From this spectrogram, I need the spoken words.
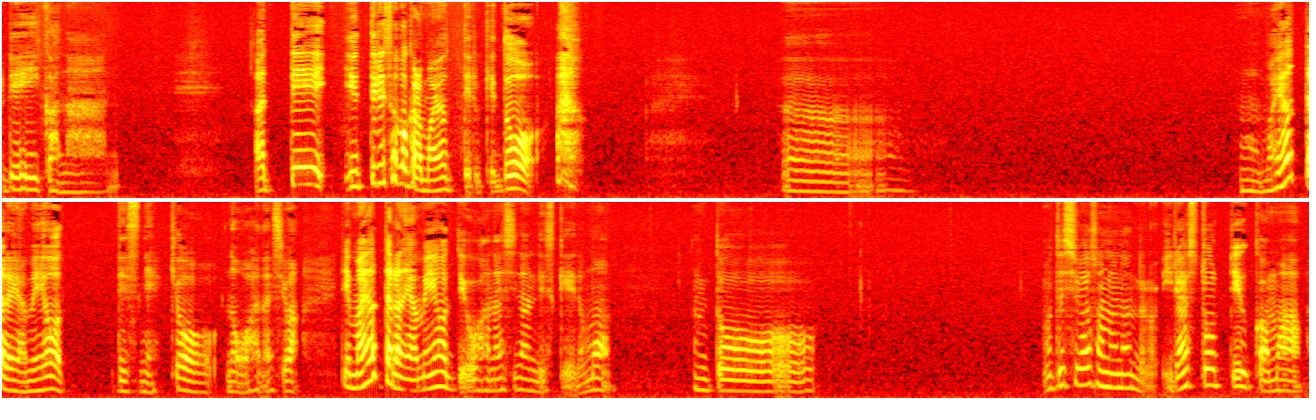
うでいいかなあって言ってるそばから迷ってるけどうーんうん、迷ったらやめようですね今日のお話は。で迷ったらやめようっていうお話なんですけれどもうんと私はそのなんだろうイラストっていうかまあ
